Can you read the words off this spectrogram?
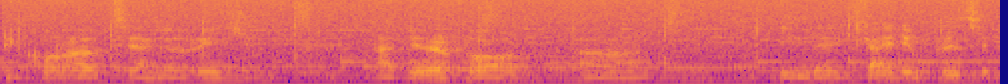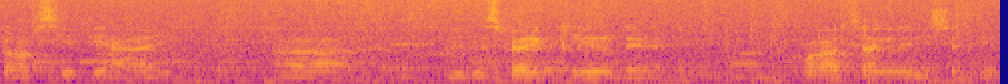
the Coral Triangle region. Uh, therefore, in the guiding principle of CTI, it is very clear that Coral Triangle Initiative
